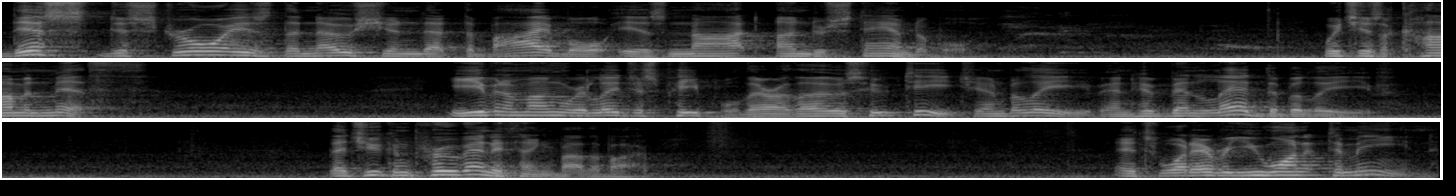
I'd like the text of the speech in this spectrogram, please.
This destroys the notion that the Bible is not understandable, which is a common myth. Even among religious people, there are those who teach and believe and have been led to believe that you can prove anything by the Bible. It's whatever you want it to mean.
